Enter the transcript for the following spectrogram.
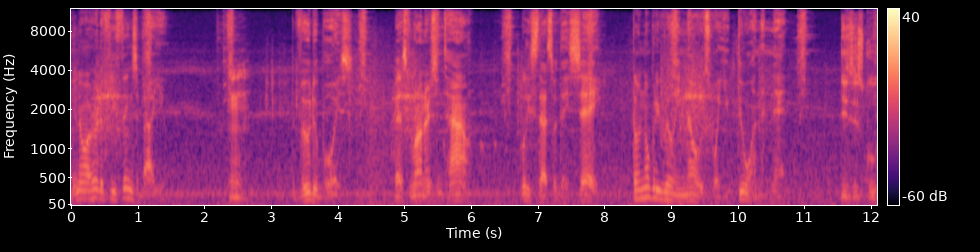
You know, I heard a few things about you. Hmm. The Voodoo Boys. Best runners in town. At least that's what they say. Though nobody really knows what you do on the net. This is good.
